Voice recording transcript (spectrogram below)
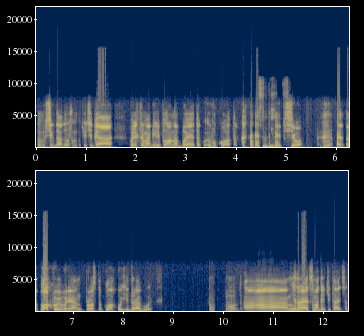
Ну, всегда должен быть. У тебя в электромобиле плана Б это эвакуатор. Все. Это плохой вариант. Просто плохой и дорогой. Вот. А мне нравится модель китайцев.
